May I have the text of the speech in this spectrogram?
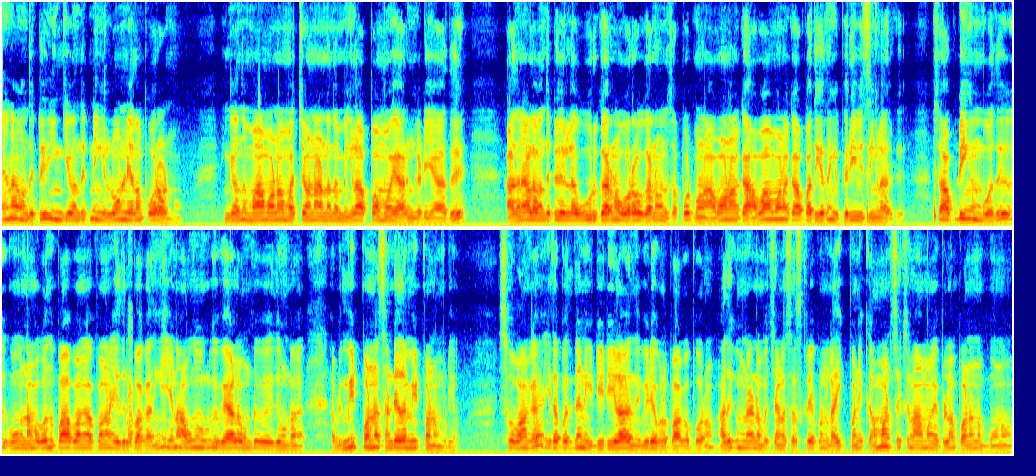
ஏன்னா வந்துட்டு இங்கே வந்துட்டு நீங்கள் லோன்லேயே தான் போராடணும். இங்கே வந்து மாமனோ மச்சானோ அண்ணன் தம்பிங்களோ அப்பா அம்மா யாரும் கிடையாது. அதனால் வந்துட்டு இல்லை ஊருக்காரனோ உறவுக்காரனோ வந்து சப்போர்ட் பண்ணணும். அவனை கா அவனை காப்பாற்றிக்கிறது இங்கே பெரிய விஷயங்களா இருக்குது ஸோ அப்படிங்கும்போது உங்க நமக்கு வந்து பார்ப்பாங்க வைப்பாங்கன்னா எதிர்பார்க்காதீங்க. ஏன்னா அவங்கவுங்களுக்கு வேலை உண்டு இது உண்டு. அப்படி மீட் பண்ணால் சண்டே தான் மீட் பண்ண முடியும். ஸோ வாங்க இதை பற்றி தான் நீங்கள் டீட்டெயிலாக இந்த வீடியோக்குள்ளே பார்க்க போகிறோம் அதுக்கு முன்னாடி நம்ம சேனலை சப்ஸ்கிரைப் பண்ணி லைக் பண்ணி கமெண்ட் செக்ஷன் ஆமாங்க இப்படிலாம் பண்ணணும் போகணும்.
